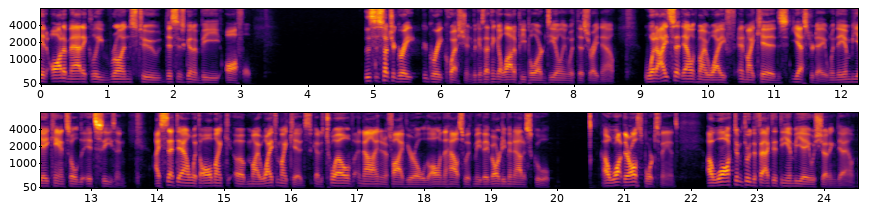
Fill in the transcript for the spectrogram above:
it automatically runs to this is going to be awful. This is such a great, great question because I think a lot of people are dealing with this right now. What I sat down with my wife and my kids yesterday when the NBA canceled its season, I sat down with all my uh, my wife and my kids. Got a 12, a 9, and a 5 year old all in the house with me. They've already been out of school. I wa- they're all sports fans. I walked them through the fact that the NBA was shutting down.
